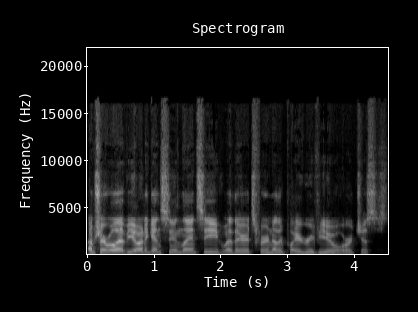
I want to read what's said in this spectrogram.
I'm sure we'll have you on again soon, Lancey. Whether it's for another player review or just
